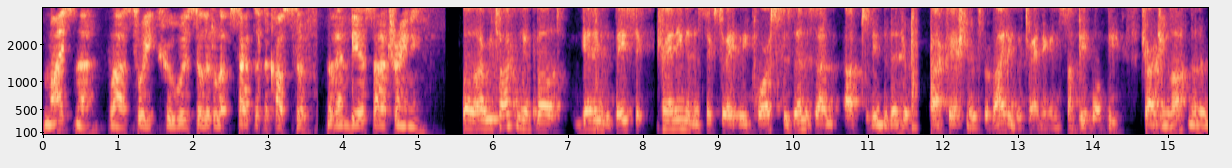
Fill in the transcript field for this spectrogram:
Meissner last week, who was a little upset at the cost of, of MBSR training. Well, are we talking about getting the basic training in a six to eight week course? Because then it's up to the individual practitioner who's providing the training, and some people will be charging a lot, and other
